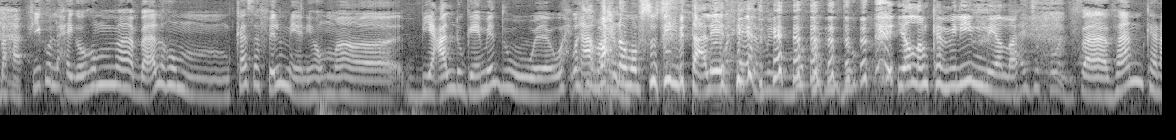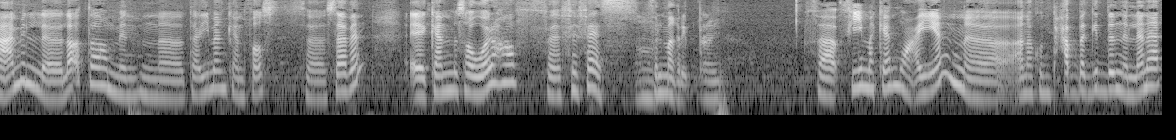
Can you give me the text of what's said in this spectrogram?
بحبها. في كل حاجة وهم بقالهم كذا فيلم يعني هم بيعلوا جامد وإحنا وإحنا. مبسوطين بالتعليق. يلا مكملين يلا. ففان كان عامل لقطة من تقريبا كان فاست 7 كان مصورها في فاس في المغرب. ففي مكان معين آه، أنا كنت حابة جدا إن أنا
